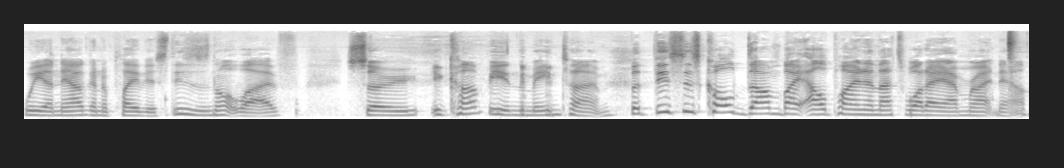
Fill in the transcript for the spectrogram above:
we are now going to play this. This is not live, so it can't be in the meantime. but this is called Dumb by Alpine, and that's what I am right now.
